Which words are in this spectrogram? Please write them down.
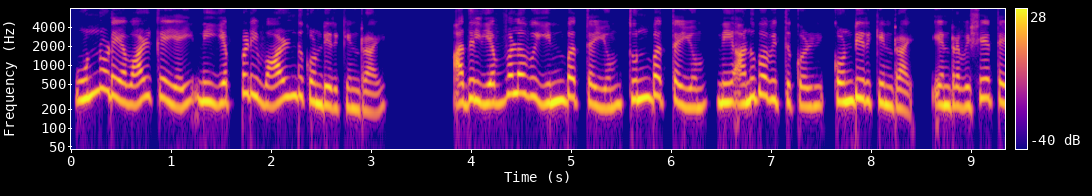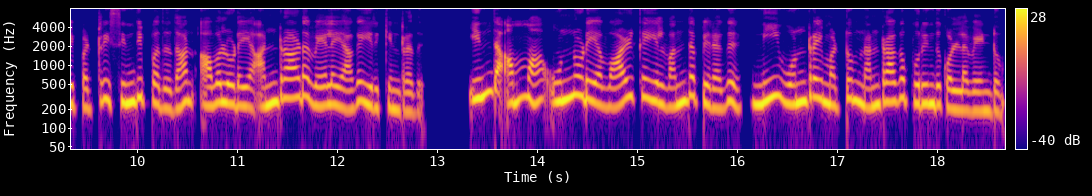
உன்னுடைய வாழ்க்கையை நீ எப்படி வாழ்ந்து கொண்டிருக்கின்றாய்? அதில் எவ்வளவு இன்பத்தையும் துன்பத்தையும் நீ அனுபவித்துக் கொள்- கொண்டிருக்கின்றாய் என்ற விஷயத்தைப் பற்றி சிந்திப்பதுதான் அவளுடைய அன்றாட வேலையாக இருக்கின்றது. இந்த அம்மா உன்னுடைய வாழ்க்கையில் வந்த பிறகு நீ ஒன்றை மட்டும் நன்றாக புரிந்து கொள்ள வேண்டும்.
